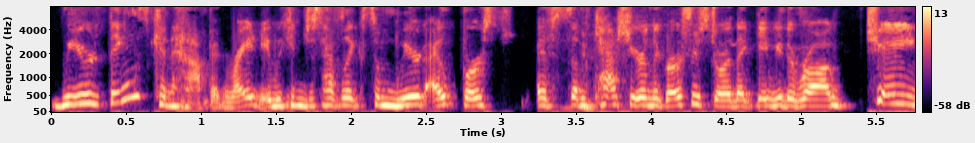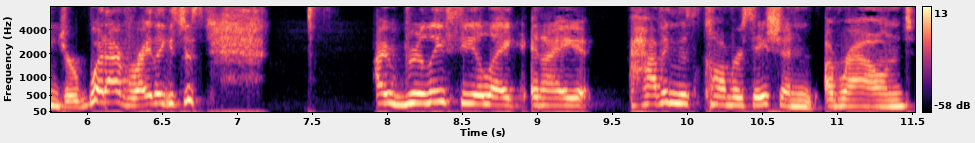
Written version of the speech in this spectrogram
weird things can happen, right? We can just have like some weird outburst if some cashier in the grocery store that gave you the wrong change or whatever, right? Like it's just I really feel like and I having this conversation around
